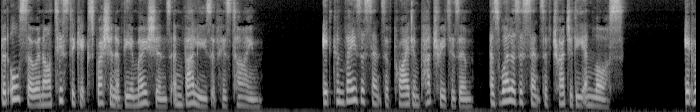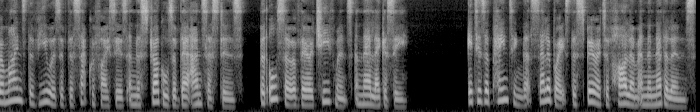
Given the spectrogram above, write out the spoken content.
but also an artistic expression of the emotions and values of his time. It conveys a sense of pride and patriotism, as well as a sense of tragedy and loss. It reminds the viewers of the sacrifices and the struggles of their ancestors, but also of their achievements and their legacy. It is a painting that celebrates the spirit of Haarlem and the Netherlands,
